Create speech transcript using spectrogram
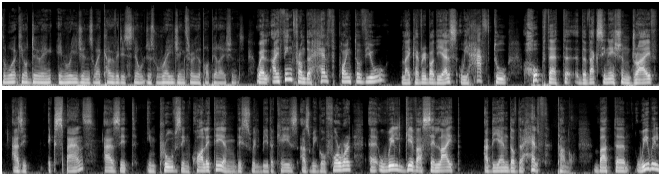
the work you're doing in regions where COVID is still just raging through the populations? Well, I think from the health point of view, like everybody else, we have to hope that the vaccination drive, as it expands, as it improves in quality, and this will be the case as we go forward, uh, will give us a light at the end of the health tunnel. But uh, we will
